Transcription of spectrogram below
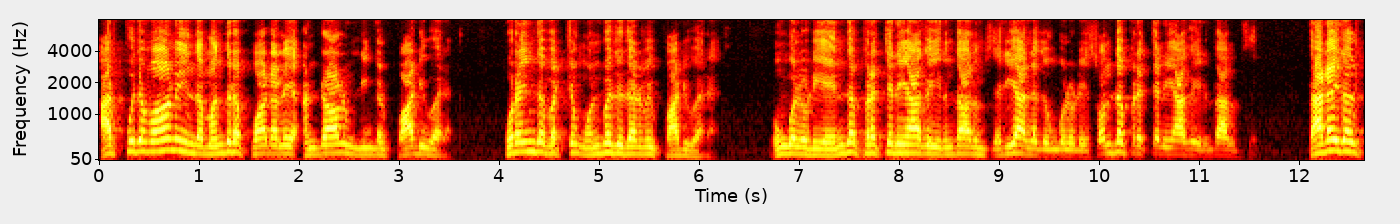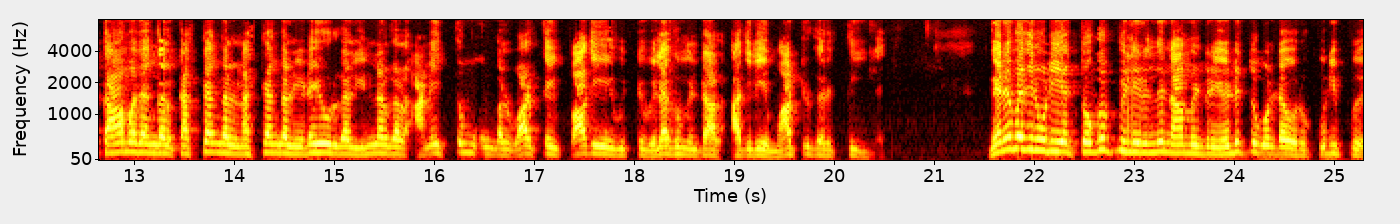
அற்புதமான இந்த மந்திர பாடலை அன்றாலும் நீங்கள் பாடி வர குறைந்தபட்சம் ஒன்பது தடவை பாடி வர. உங்களுடைய எந்த பிரச்சனையாக இருந்தாலும் சரி அல்லது உங்களுடைய சொந்த பிரச்சனையாக இருந்தாலும் சரி தடைகள் தாமதங்கள் கஷ்டங்கள் நஷ்டங்கள் இடையூறுகள் இன்னல்கள் அனைத்தும் உங்கள் வாழ்க்கை பாதையை விட்டு விலகும் என்றால் அதிலே மாற்று கருத்து இல்லை. கணபதியினுடைய தொகுப்பிலிருந்து நாம் இன்று எடுத்துக்கொண்ட ஒரு குறிப்பு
